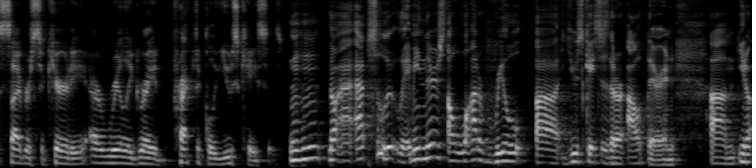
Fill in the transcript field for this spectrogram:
cybersecurity are really great practical use cases. Mm-hmm. No, absolutely. I mean, there's a lot of real uh, use cases that are out there, and um, you know,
